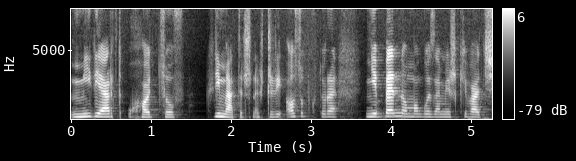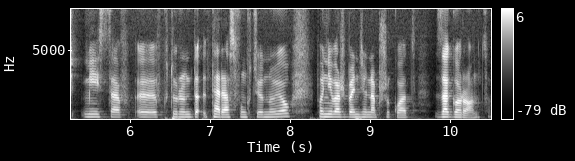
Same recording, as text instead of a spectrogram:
miliard uchodźców klimatycznych, czyli osób, które nie będą mogły zamieszkiwać miejsca, w, y, w którym do, teraz funkcjonują, ponieważ będzie na przykład za gorąco.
